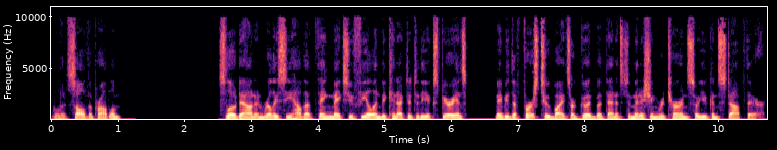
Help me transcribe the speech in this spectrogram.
Will it solve the problem? Slow down and really see how that thing makes you feel and be connected to the experience. Maybe the first two bites are good, but then it's diminishing returns, so you can stop there.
